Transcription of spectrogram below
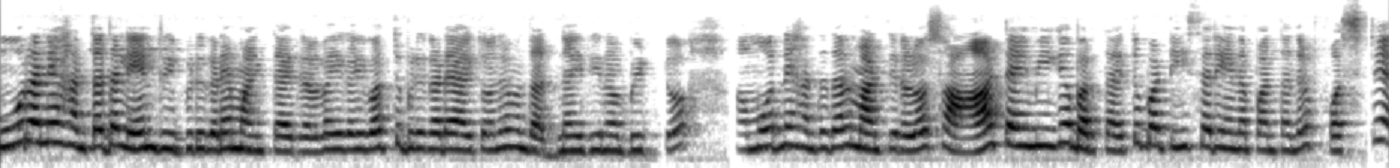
ಮೂರನೇ ಹಂತದಲ್ಲಿ ಏನು ರೀ ಬಿಡುಗಡೆ ಮಾಡ್ತಾ ಇದ್ರಲ್ವ? ಈಗ ಇವತ್ತು ಬಿಡುಗಡೆ ಆಯಿತು ಅಂದರೆ ಒಂದು ಹದಿನೈದು ದಿನ ಬಿಟ್ಟು ಮೂರನೇ ಹಂತದಲ್ಲಿ ಮಾಡ್ತಿರಲ್ವ? ಸೊ ಆ ಟೈಮಿಗೆ ಬರ್ತಾ ಇತ್ತು. ಬಟ್ ಈ ಸರಿ ಏನಪ್ಪ ಅಂತಂದರೆ ಫಸ್ಟೇ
